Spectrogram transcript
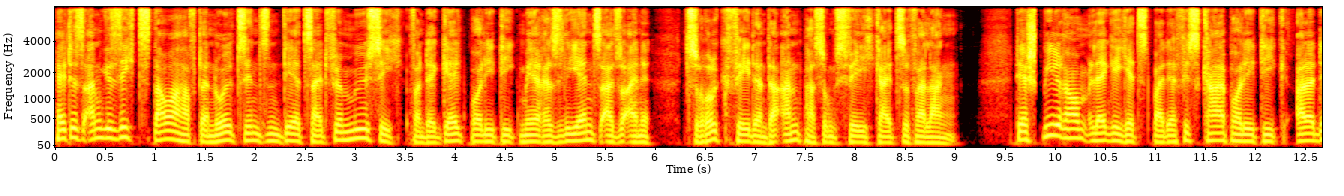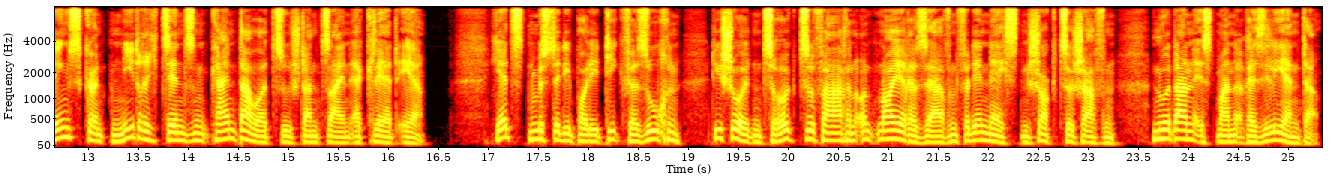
hält es angesichts dauerhafter Nullzinsen derzeit für müßig, von der Geldpolitik mehr Resilienz, also eine zurückfedernde Anpassungsfähigkeit zu verlangen. Der Spielraum läge jetzt bei der Fiskalpolitik, allerdings könnten Niedrigzinsen kein Dauerzustand sein, erklärt er. Jetzt müsste die Politik versuchen, die Schulden zurückzufahren und neue Reserven für den nächsten Schock zu schaffen. Nur dann ist man resilienter.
